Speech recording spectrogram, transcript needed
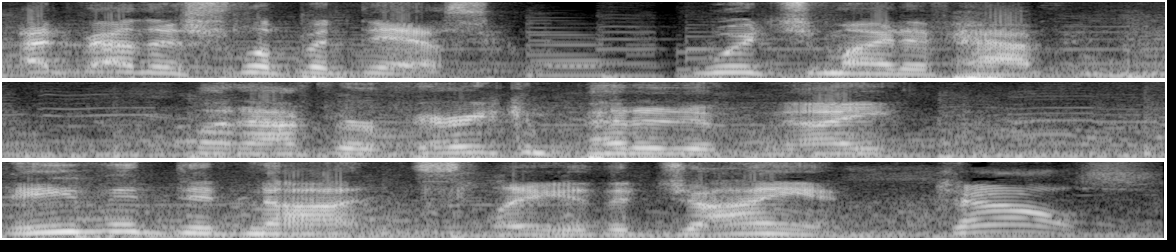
I'd rather slip a disc, which might have happened. But after a very competitive night, David did not slay the giant. Kels,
